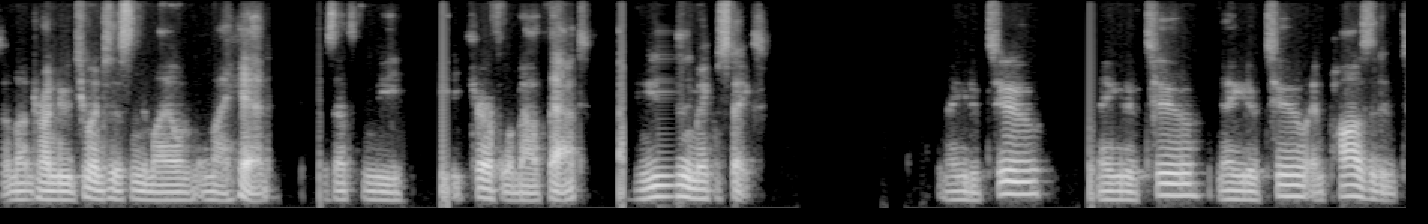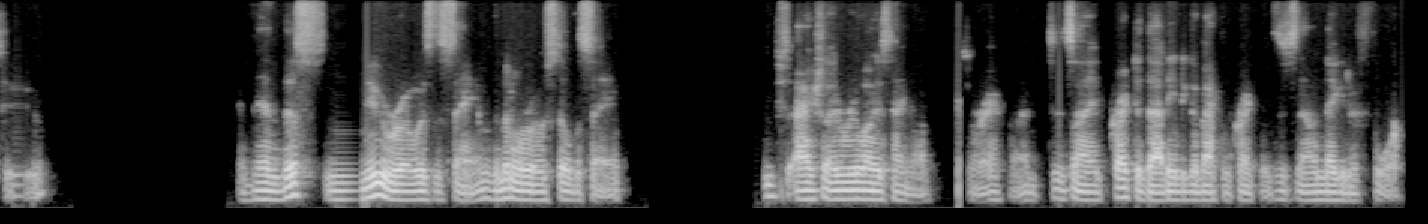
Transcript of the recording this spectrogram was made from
So I'm not trying to do too much of this into my own in my head, because that's going to be be careful about that. You usually make mistakes. Negative two, negative two, negative two, and positive two. And then this new row is the same. The middle row is still the same. Oops, actually, I realized, hang on, sorry. I, since I corrected that, I need to go back and correct it. This is now negative four.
